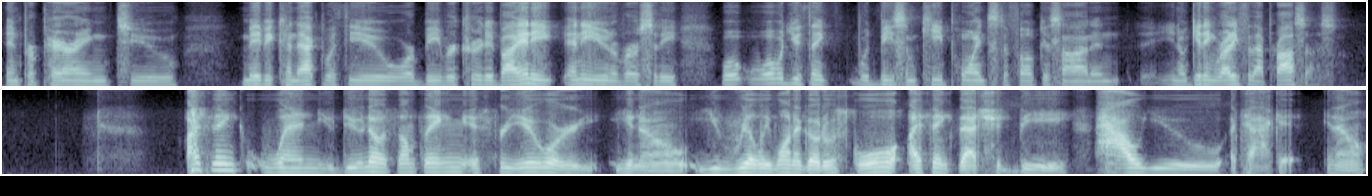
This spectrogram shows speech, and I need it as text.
in preparing to maybe connect with you or be recruited by any any university? What, what would you think would be some key points to focus on in you know getting ready for that process? I think when you do know something is for you or, you know, you really want to go to a school, I think that should be how you attack it. You know,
